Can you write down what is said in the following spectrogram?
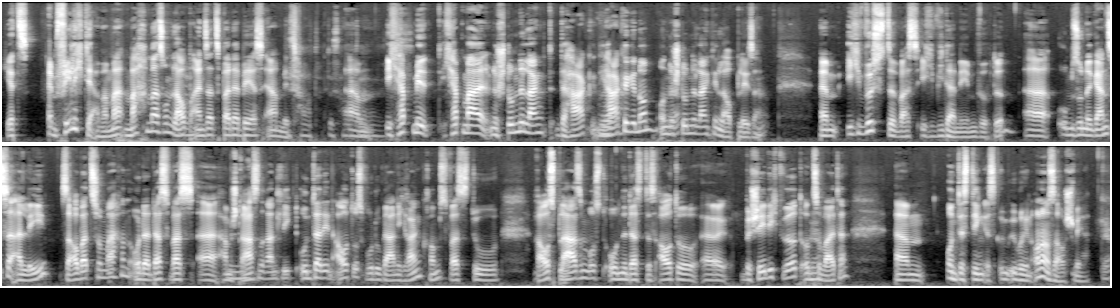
Jetzt empfehle ich dir aber mal, mach mal so einen Laubeinsatz bei der BSR mit. Das ist hart, das ist hart, ähm, ich habe mir, ich habe mal eine Stunde lang die Hake, die Hake genommen und eine ja. Stunde lang den Laubbläser. Ja. Ähm, ich wüsste, was ich wieder nehmen würde, äh, um so eine ganze Allee sauber zu machen oder das, was äh, am mhm. Straßenrand liegt, unter den Autos, wo du gar nicht rankommst, was du rausblasen musst, ohne dass das Auto äh, beschädigt wird und ja. so weiter. Ähm, und das Ding ist im Übrigen auch noch sauschwer. Ja.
